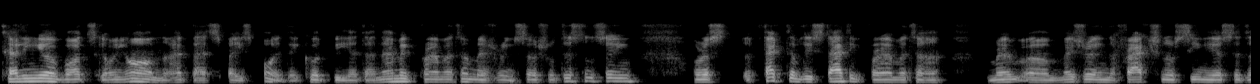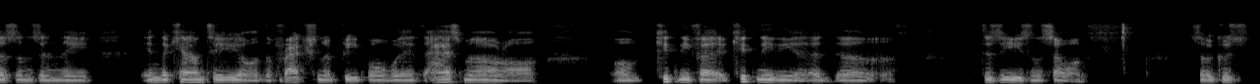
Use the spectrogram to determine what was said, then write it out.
telling you what's going on at that space point. They could be a dynamic parameter measuring social distancing, or a effectively static parameter uh, measuring the fraction of senior citizens in the in the county or the fraction of people with asthma or or kidney kidney uh, uh, disease and so on. So because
